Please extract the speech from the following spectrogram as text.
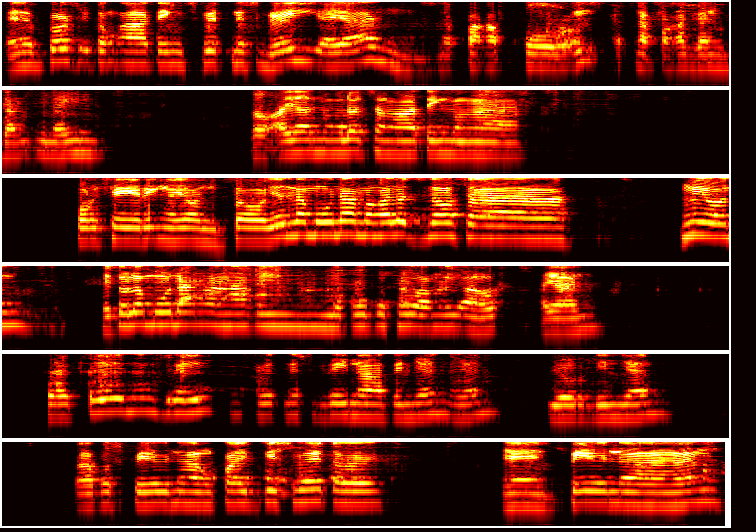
And of course, itong ating Sweetness Gray, ayan, napaka-pogi at napakagandang inayin. So, ayan mga lods, ang ating mga for sharing ngayon. So, yan lang muna mga lods, no, sa ngayon, ito lang muna ang aking napupuso ang layout. Ayan. So, pair ng gray, Sweetness Gray natin yan, ayan, pure din yan. Tapos pair ng 5K sweater, and pair ng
